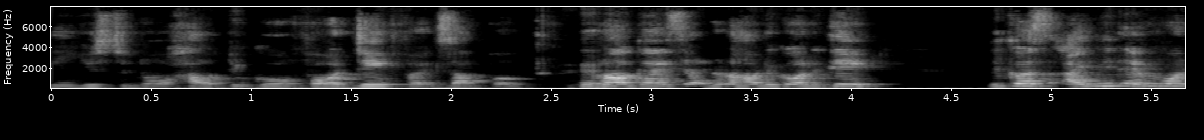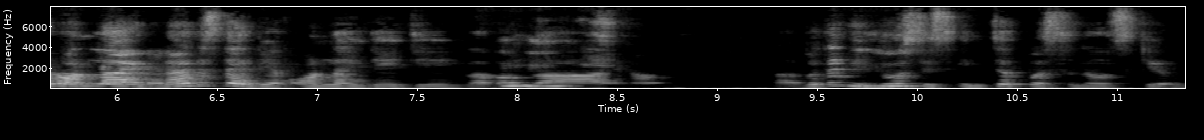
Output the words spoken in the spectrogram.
they used to know how to go for a date, for example. A lot of guys say, I don't know how to go on a date because I meet everyone online. And I understand we have online dating, blah, blah, Mhm. blah. You know. Uh, but then we lose this interpersonal skill.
